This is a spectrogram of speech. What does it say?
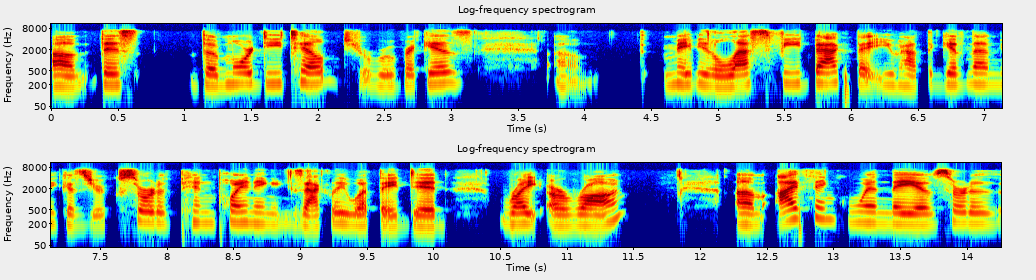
Um, this, the more detailed your rubric is, um, maybe the less feedback that you have to give them because you're sort of pinpointing exactly what they did right or wrong. Um, I think when they have sort of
